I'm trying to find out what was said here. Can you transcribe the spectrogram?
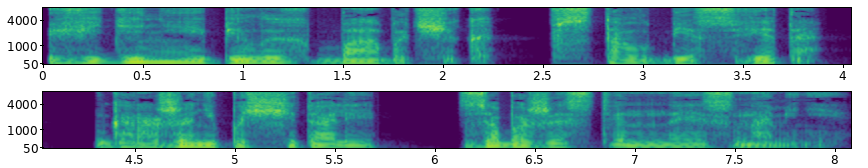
Видение белых бабочек в столбе света горожане посчитали за божественное знамение.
